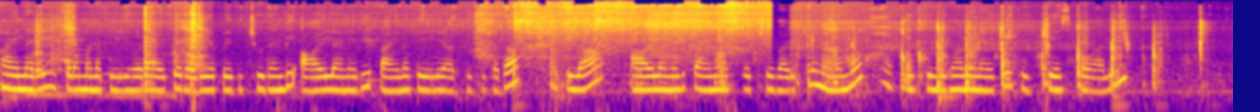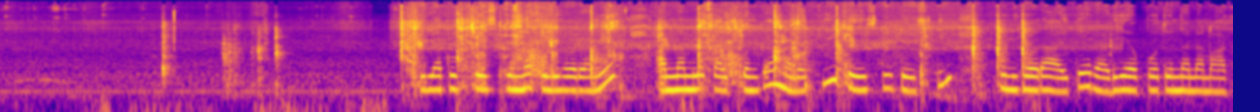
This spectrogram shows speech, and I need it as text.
ఫైనల్లీ ఇక్కడ మన పులిహోర అయితే రెడీ అయిపోయింది. చూడండి ఆయిల్ అనేది పైన తేలి ఆడుతుంది కదా. ఇలా ఆయిల్ అనేది పైన వచ్చే వరకు మనము ఈ పులిహోరను అయితే కుక్ చేసుకోవాలి. ఇలా కుక్ చేసుకున్న పులిహోరని అన్నంలో కలుపుకుంటే మనకి టేస్టీ టేస్టీ పులిహోర అయితే రెడీ అయిపోతుందన్నమాట.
